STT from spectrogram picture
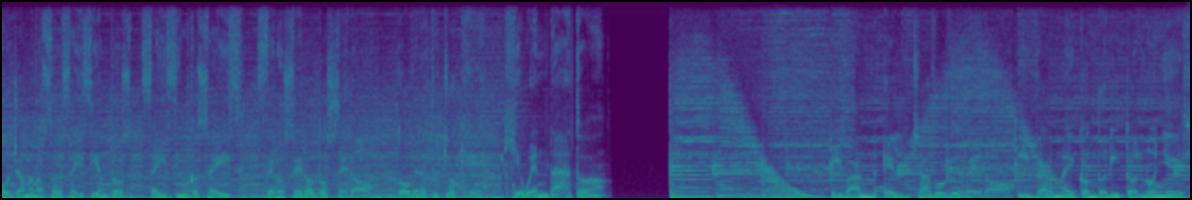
o llámanos al 600-656-0020. Cobra tu Choque. Qué buen dato. Iván El Chavo Guerrero y Verne Condorito Núñez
